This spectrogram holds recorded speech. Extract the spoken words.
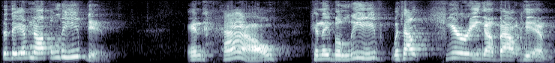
that they have not believed in? And how can they believe without hearing about him?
